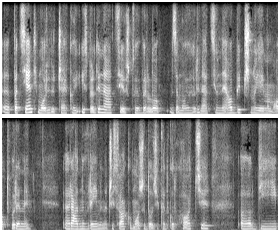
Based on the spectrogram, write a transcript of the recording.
E, pacijenti moraju da čekaju ispred ordinacije, što je vrlo za moju ordinaciju neobično. Ja imam otvorene radno vreme, znači svako može dođe kad god hoće, e, di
